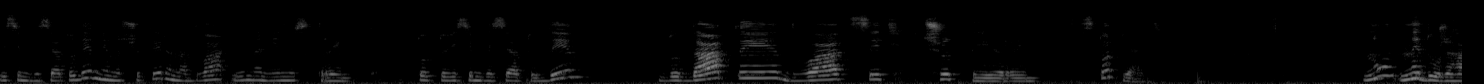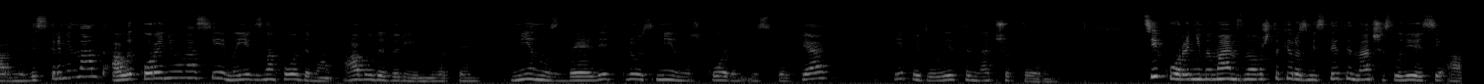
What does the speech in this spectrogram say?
81 мінус 4 на 2 і на мінус 3. Тобто 81 додати 24. 105. Ну, не дуже гарний дискримінант, але корені у нас є, ми їх знаходимо. А буде дорівнювати мінус 9 плюс мінус корінь із 105 і поділити на 4. Ці корені ми маємо знову ж таки розмістити на числовій осі А.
